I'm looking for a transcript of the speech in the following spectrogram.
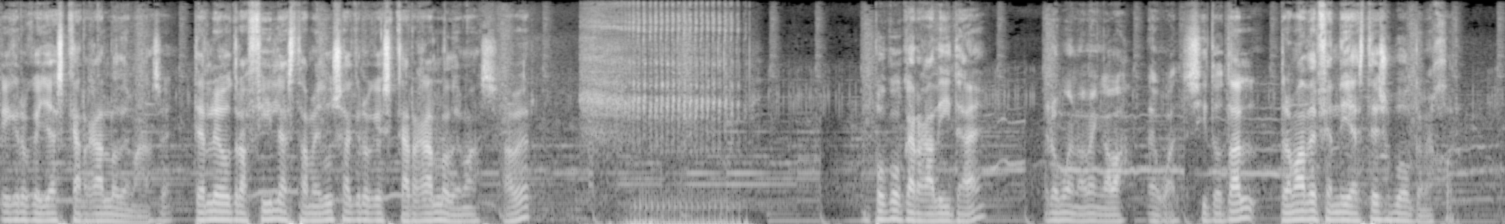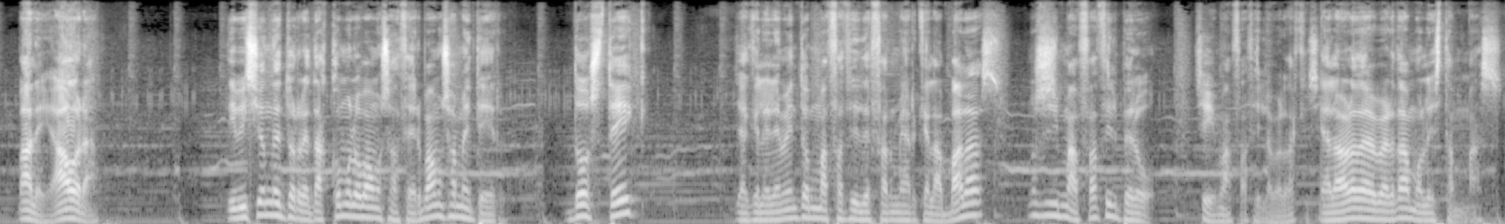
Que creo que ya es cargar lo demás, ¿eh? Meterle otra fila a esta medusa creo que es cargar lo demás. A ver. Un poco cargadita, ¿eh? Pero bueno, venga, va, da igual. Si total, lo más defendida esté, supongo que mejor. Vale, ahora. División de torretas, ¿cómo lo vamos a hacer? Vamos a meter dos tech ya que el elemento es más fácil de farmear que las balas. No sé si es más fácil, pero sí, más fácil, la verdad que sí. A la hora de la verdad molestan más.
